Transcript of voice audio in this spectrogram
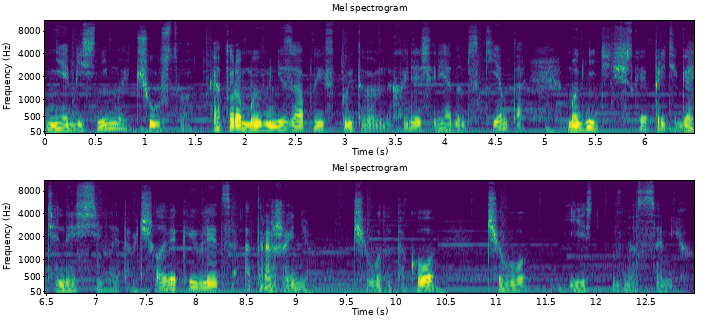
необъяснимое чувство, которое мы внезапно испытываем, находясь рядом с кем-то, магнетическая притягательная сила этого человека является отражением чего-то такого, чего есть в нас самих.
